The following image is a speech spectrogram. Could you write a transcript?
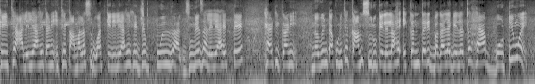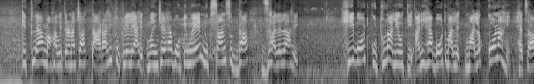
हे इथे आलेले आहेत आणि इथे कामाला सुरुवात केलेली आहे. हे जे पूल झा जुने झालेले आहेत ते ह्या ठिकाणी नवीन टाकून इथे काम सुरू केलेलं आहे. एकंदरीत बघायला गेलं तर ह्या बोटीमुळे इथल्या महावितरणाच्या ताराही तुटलेल्या आहेत. म्हणजे ह्या बोटीमुळे नुकसानसुद्धा झालेलं आहे. ही बोट कुठून आली होती आणि ह्या बोट मालक मालक कोण आहे? ह्याचा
